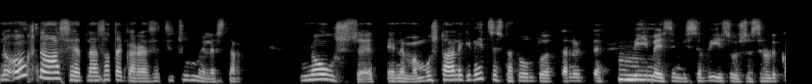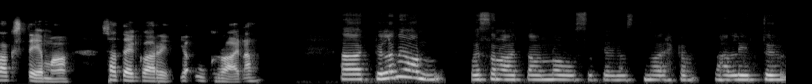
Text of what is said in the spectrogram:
No onko nämä asiat, nämä sateenkaariasiat sit sun mielestä nousseet enemmän? Musta ainakin itsestä tuntuu, että nyt mm. viimeisimmissä viisuissa siellä oli kaksi teemaa, sateenkaari ja Ukraina. Äh, kyllä ne on voisi sanoa, että on noussut ja just no ehkä vähän liittyy,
